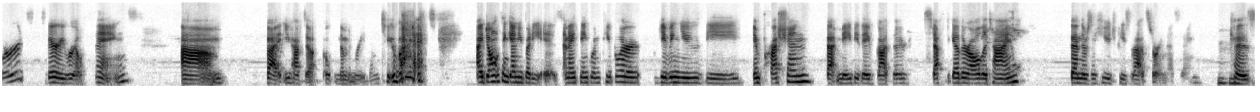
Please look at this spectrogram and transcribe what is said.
words very real things. Um, but you have to open them and read them too. But I don't think anybody is. And I think when people are giving you the impression that maybe they've got their stuff together all the time, then there's a huge piece of that story missing because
